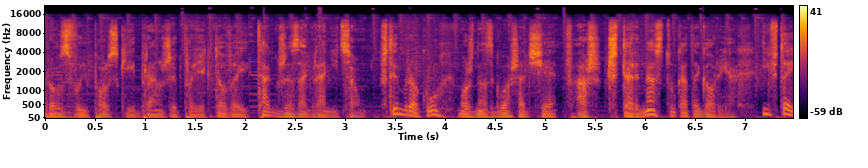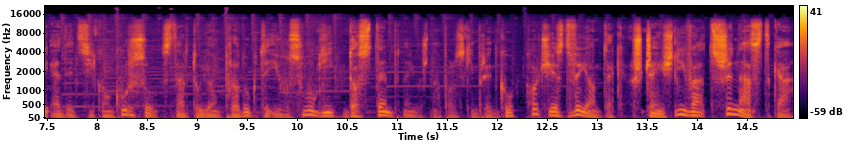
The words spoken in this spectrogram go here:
rozwój polskiej branży projektowej także za granicą. W tym roku można zgłaszać się w aż 14 kategoriach i w tej edycji konkursu startują produkty i usługi dostępne już na polskim rynku, choć jest wyjątek. Szczęśliwa trzynastka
